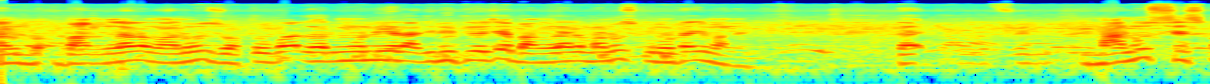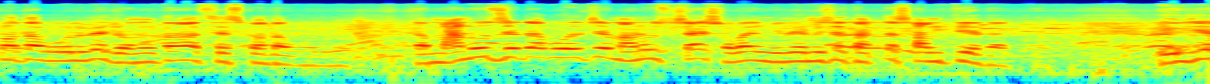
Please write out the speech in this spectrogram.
আর বাংলার মানুষ যতবার ধর্ম নিয়ে রাজনীতি হয়েছে বাংলার মানুষ কোনোটাই মানেনি তাই মানুষ শেষ কথা বলবে জনতা শেষ কথা বলবে। তা মানুষ যেটা বলছে মানুষ চায় সবাই মিলেমিশে থাকতে শান্তিতে থাকতে। এই যে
